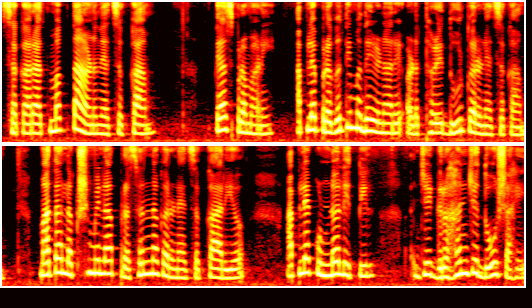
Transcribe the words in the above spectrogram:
सकारात्मकता आणण्याचं काम त्याचप्रमाणे आपल्या प्रगतीमध्ये येणारे अडथळे दूर करण्याचं काम माता लक्ष्मीला प्रसन्न करण्याचं कार्य आपल्या कुंडलीतील जे ग्रहांचे दोष आहे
